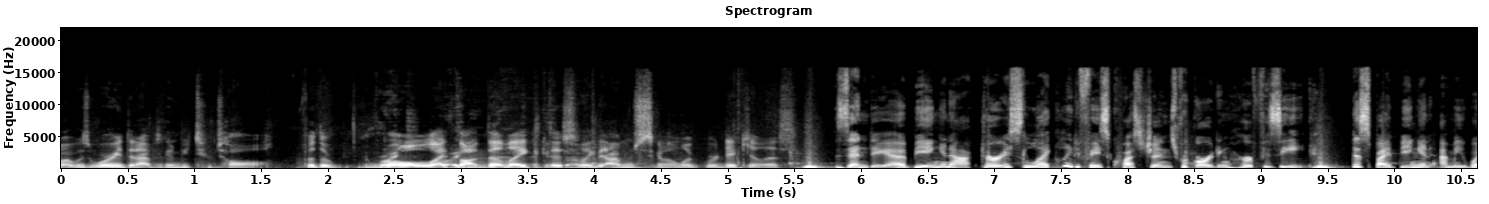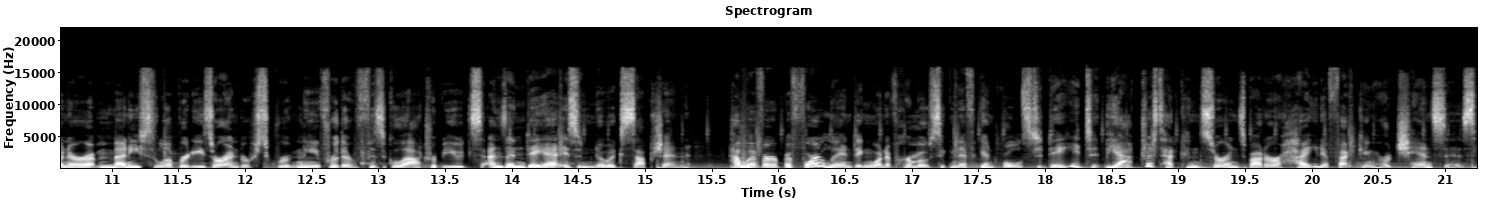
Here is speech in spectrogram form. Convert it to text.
I was worried that I was going to be too tall for the role. I right. thought that mm-hmm. like this, that. like I'm just going to look ridiculous. Zendaya, being an actor, is likely to face questions regarding her physique. Despite being an Emmy winner, many celebrities are under scrutiny for their physical attributes, and Zendaya is no exception. However, before landing one of her most significant roles to date, the actress had concerns about her height affecting her chances.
